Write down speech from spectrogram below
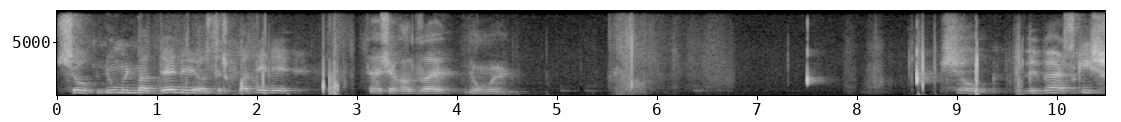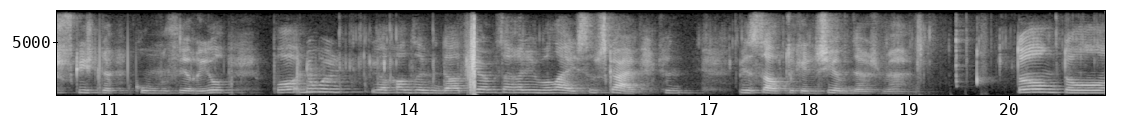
Шок, нумен мадене, острых мадене. Já chega a dizer número. Jogo. Viver skista como se riu. Número e a calda me dá. Tiramos a rádio balai. Subscribe. Pensar o que nos chama nas mãos. É? Tom, tom.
